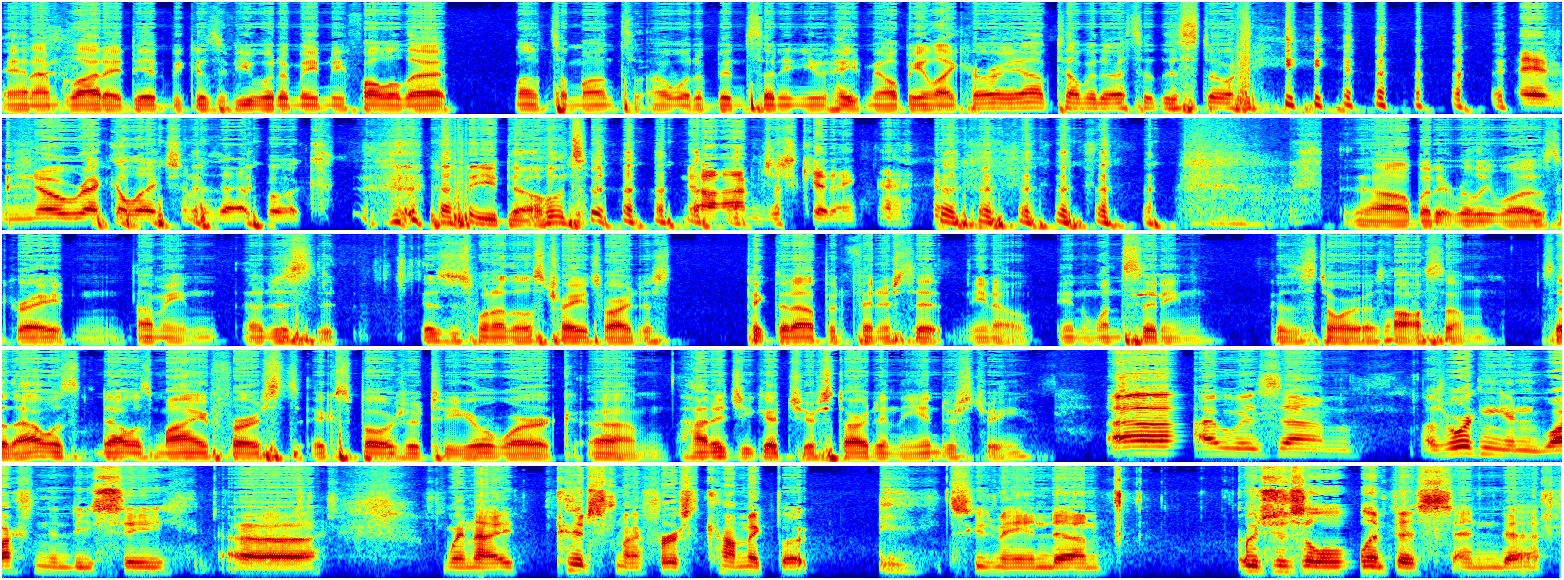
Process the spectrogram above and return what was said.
and I'm glad I did because if you would have made me follow that month to month, I would have been sending you hate mail, being like, "Hurry up, tell me the rest of this story." I have no recollection of that book. you don't. No, I'm just kidding. no, but it really was great, and I mean, I just it, it was just one of those trades where I just picked it up and finished it, you know, in one sitting because the story was awesome. So that was that was my first exposure to your work. Um, how did you get your start in the industry? Uh, I was um, I was working in Washington D.C. Uh, when I pitched my first comic book. excuse me, and um, which is Olympus, and uh,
